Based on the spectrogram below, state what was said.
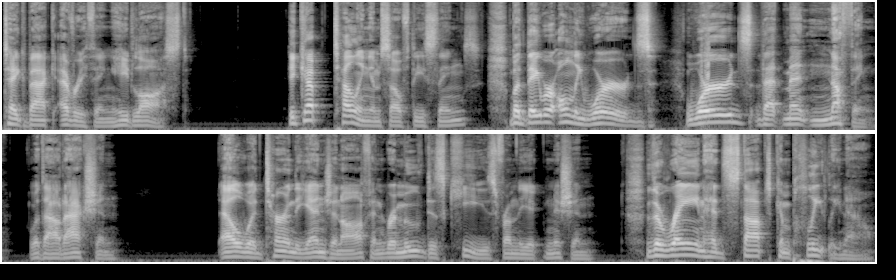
Take back everything he'd lost. He kept telling himself these things, but they were only words, words that meant nothing without action. Elwood turned the engine off and removed his keys from the ignition. The rain had stopped completely now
